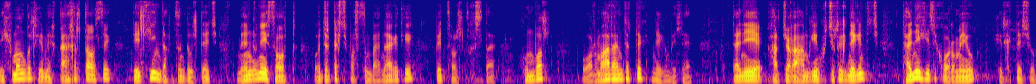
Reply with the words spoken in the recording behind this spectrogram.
их Монгол хэмээх гайхалтай улсыг дэлхийн давцанд үлдээж мянганы суут удирдахч болсон байна гэдгийг бид суралцах ёстой. Хүн бол урмаар амьдардаг нэгэн билээ. Таны харж байгаа хамгийн хүчрхэг нэгэнт ч таны хэлэх урмын үг хэрэгтэй шүү.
